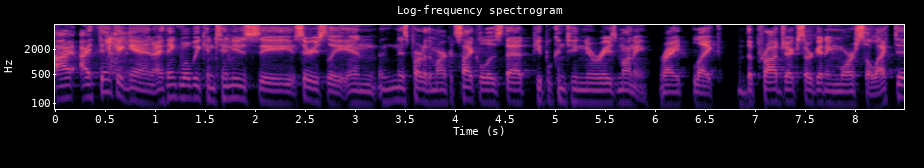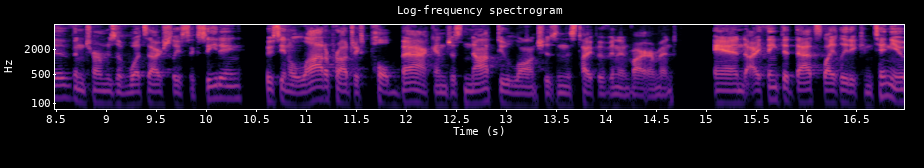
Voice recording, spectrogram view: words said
I, I, think again, I think what we continue to see seriously in, in, this part of the market cycle is that people continue to raise money, right? Like the projects are getting more selective in terms of what's actually succeeding. We've seen a lot of projects pull back and just not do launches in this type of an environment. And I think that that's likely to continue.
